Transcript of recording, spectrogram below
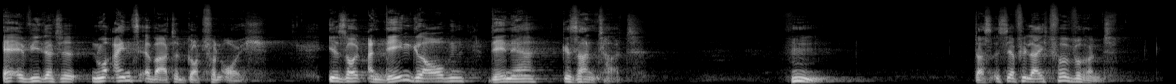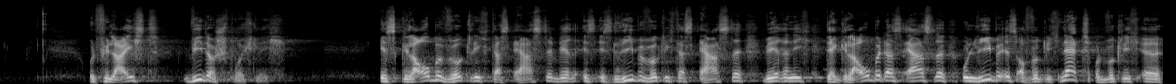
Er erwiderte, nur eins erwartet Gott von euch. Ihr sollt an den glauben, den er gesandt hat. Hm, das ist ja vielleicht verwirrend und vielleicht widersprüchlich. Ist Glaube wirklich das Erste? Ist, ist Liebe wirklich das Erste? Wäre nicht der Glaube das Erste? Und Liebe ist auch wirklich nett und wirklich äh,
